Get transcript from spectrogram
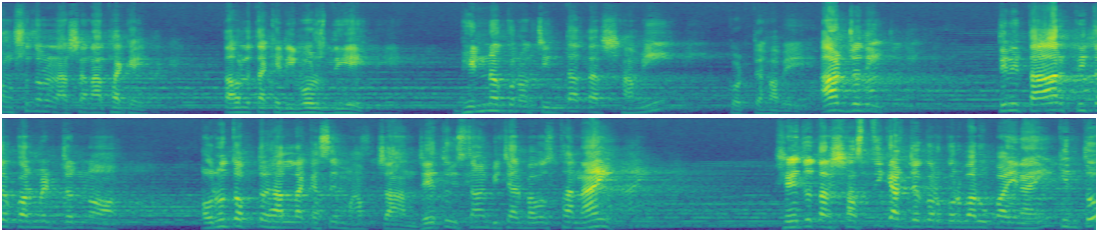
সংশোধনের আশা না থাকে, তাহলে তাকে ডিভোর্স দিয়ে ভিন্ন কোনো চিন্তা তার স্বামী করতে হবে। আর যদি তিনি তার কৃতকর্মের জন্য অনুতপ্ত হয়ে আল্লাহর কাছে মাপ চান, যেহেতু ইসলামী বিচার ব্যবস্থা নাই, সেহেতু তার শাস্তি কার্যকর করবার উপায় নাই, কিন্তু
